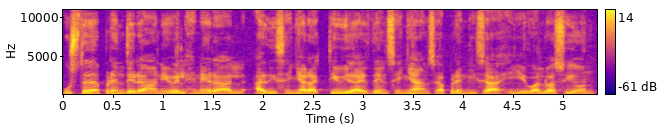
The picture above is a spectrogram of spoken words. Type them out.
Usted aprenderá a nivel general a diseñar actividades de enseñanza, aprendizaje y evaluación,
